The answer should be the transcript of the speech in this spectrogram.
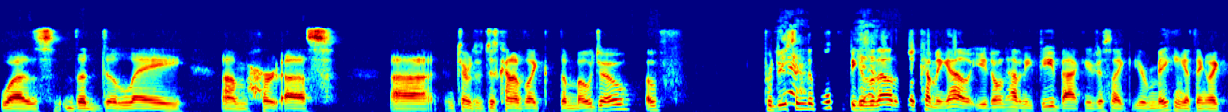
was the delay um, hurt us uh, in terms of just kind of like the mojo of producing yeah. the book because yeah. without a book coming out you don't have any feedback. You're just like you're making a thing. Like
